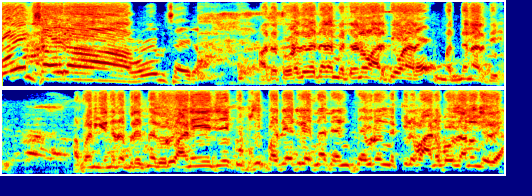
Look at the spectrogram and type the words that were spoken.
ओम साईराम ओम साईराम. आता थोड्या वेळात ना मित्रांनो आरती होणार आहे मध्यान आरती. आपण घेण्याचा प्रयत्न करू आणि जे खूपसे पदयात्री आहेत ना त्यांच्याकडून नक्की अनुभव जाणून घेऊया.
